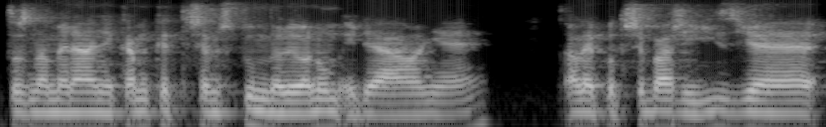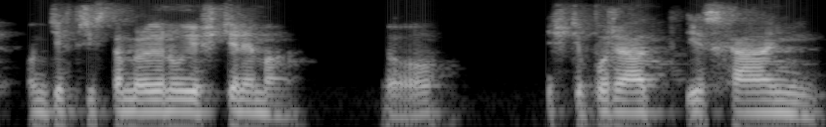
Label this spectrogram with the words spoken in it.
to znamená někam ke 300 milionům ideálně, ale je potřeba říct, že on těch 300 milionů ještě nemá. Jo? Ještě pořád je schání.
